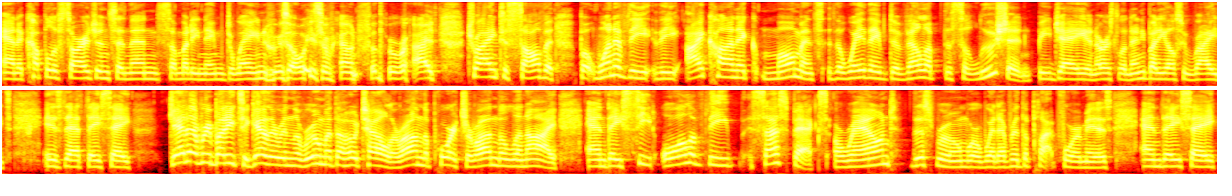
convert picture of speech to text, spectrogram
and a couple of sergeants and then somebody named Dwayne who's always around for the ride trying to solve it. But one of the the iconic moments the way they've developed the solution BJ and Ursula and anybody else who writes is that they say get everybody together in the room at the hotel or on the porch or on the lanai. And they seat all of the suspects around this room or whatever the platform is. And they say,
